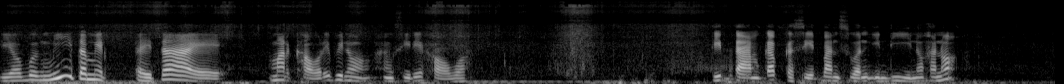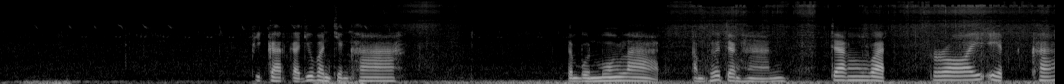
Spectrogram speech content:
เดี๋ยวเบิ่งมีตะเม็ดไอ้ใต้มัดเขาได้พี่น้องหังสีได้เขาบ่ติดตามกับเกษตรบ้านสวนอินดีเนาะค่ะเนาะพิกัดกับยุบันเจียงคาตำบลม่วงลาดอำเภอจังหาร จังหวัดร้อยเอ็ดค่ะ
